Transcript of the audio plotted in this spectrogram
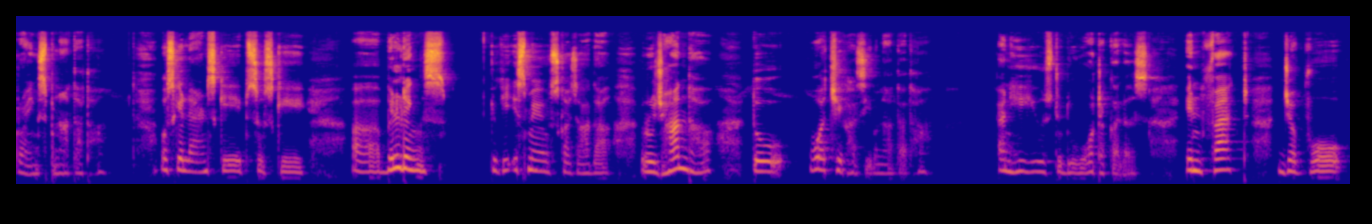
ड्राइंग्स बनाता था। उसके लैंडस्केप्स उसके बिल्डिंग्स क्योंकि इसमें उसका ज़्यादा रुझान था तो वो अच्छी खासी बनाता था। And he use to do water colours in fact जब वो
